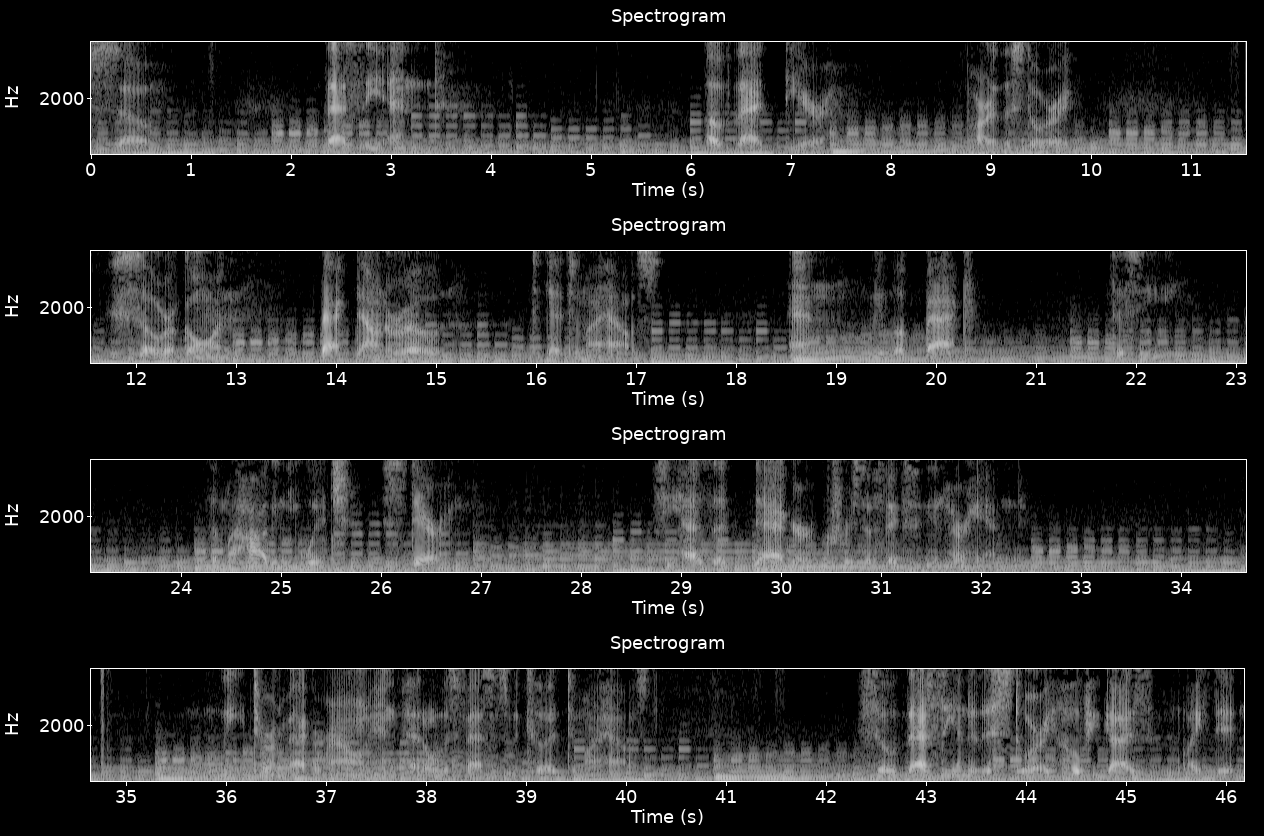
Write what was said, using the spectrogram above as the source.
So, that's the end of that deer part of the story. So we're going back down the road to get to my house. And we look back to see the mahogany witch staring. She has a dagger crucifix in her hand. we turned back around and pedaled as fast as we could to my house. So that's the end of this story. Hope you guys liked it.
